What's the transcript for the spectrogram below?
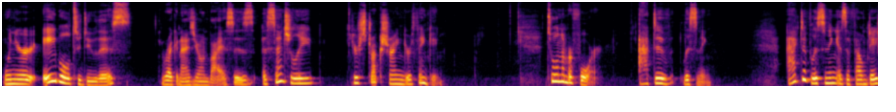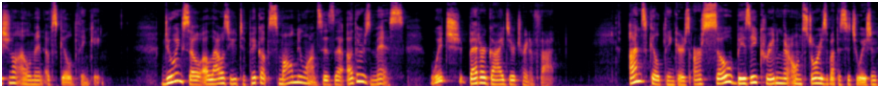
When you're able to do this, recognize your own biases, essentially, you're structuring your thinking. Tool number four active listening. Active listening is a foundational element of skilled thinking. Doing so allows you to pick up small nuances that others miss, which better guides your train of thought. Unskilled thinkers are so busy creating their own stories about the situation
